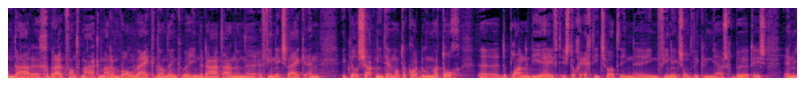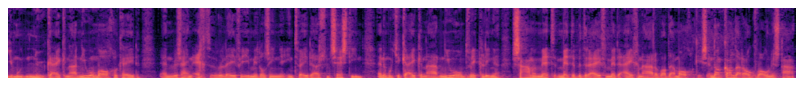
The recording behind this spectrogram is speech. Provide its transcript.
om daar eh, gebruik van te maken. Maar een woonwijk, dan denken we inderdaad aan een, eh, een Phoenixwijk. En ik wil Jacques niet helemaal tekort doen, maar toch, eh, de plannen die je heeft, is toch echt iets wat in, in Phoenix-ontwikkeling juist gebeurd is. En je moet nu kijken naar nieuwe mogelijkheden. En we zijn echt, we leven inmiddels in, in 2016. En dan moet je kijken naar nieuwe ontwikkelingen, samen met, met de bedrijven, met de eigenaren, wat daar mogelijk is. En dan kan daar ook wonen staan,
